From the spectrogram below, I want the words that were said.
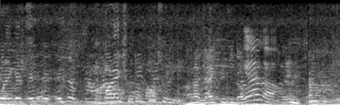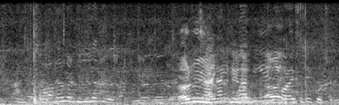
পড়ে গেছে। কড়াইশুটির কচুরি। চানা কিমা দিয়ে কড়াইশুটির কচুরি।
